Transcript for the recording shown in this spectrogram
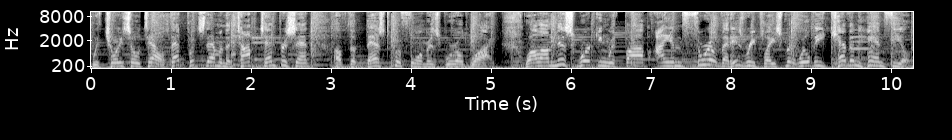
with Choice Hotels. That puts them in the top 10% of the best performers worldwide. While I miss working with Bob, I am thrilled that his replacement will be Kevin Hanfield,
